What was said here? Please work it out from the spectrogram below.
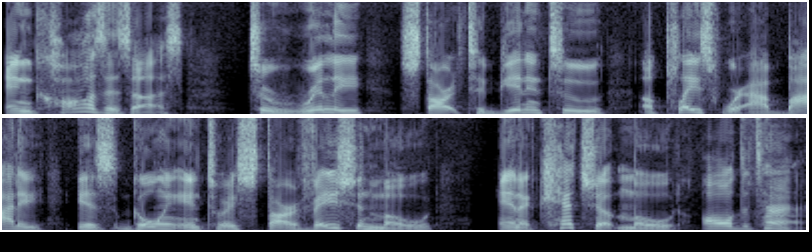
and causes us to really start to get into a place where our body is going into a starvation mode and a catch up mode all the time.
